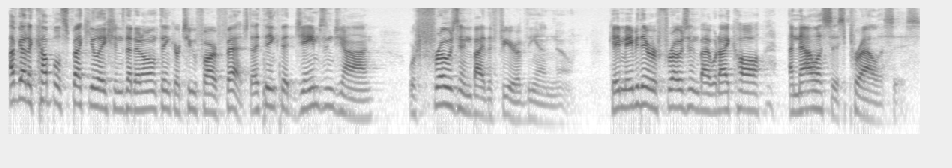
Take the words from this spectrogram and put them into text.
I've got a couple speculations that I don't think are too far fetched. I think that James and John were frozen by the fear of the unknown. Okay, maybe they were frozen by what I call analysis paralysis.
